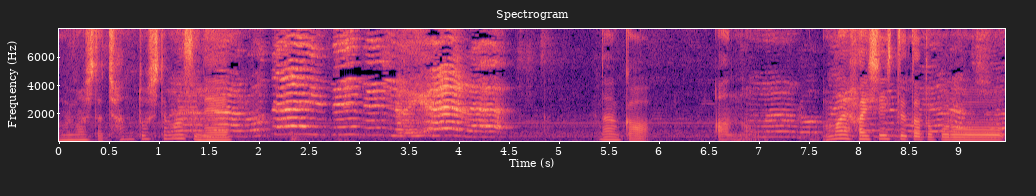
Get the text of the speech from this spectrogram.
思いました。ちゃんとしてますね。なんかあの前配信してたところ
